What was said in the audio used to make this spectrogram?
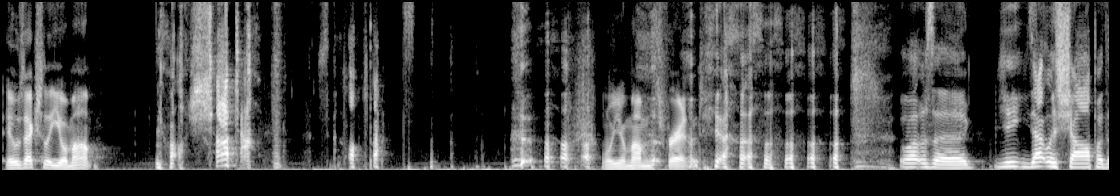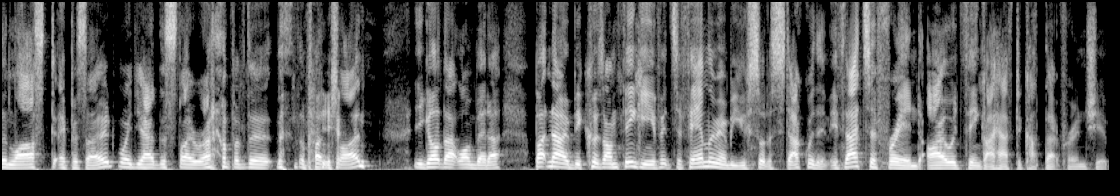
It was actually your mum. Oh, shut up! Oh, that's- Well, your mum's friend. yeah. Well, that was a you, that was sharper than last episode when you had the slow run up of the the punchline. You got that one better, but no, because I'm thinking if it's a family member, you're sort of stuck with them. If that's a friend, I would think I have to cut that friendship,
